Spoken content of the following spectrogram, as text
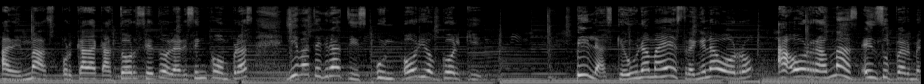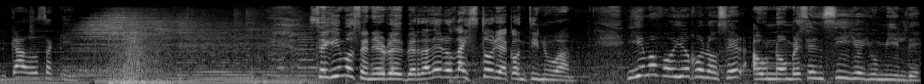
Además, por cada 14 dólares en compras, llévate gratis un Oreo Gold Kit. Pilas que una maestra en el ahorro ahorra más en Supermercados aquí. Seguimos en Héroes Verdaderos, la historia continúa. Y hemos podido conocer a un hombre sencillo y humilde,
